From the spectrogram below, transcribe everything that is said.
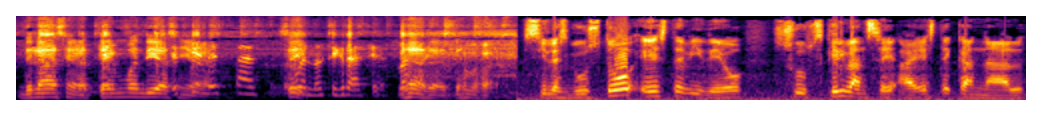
De nada, señora. Ten buen día, Es que señora. está... Sí. Bueno, sí, gracias. Bye. Si les gustó este video, suscríbanse a este canal,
